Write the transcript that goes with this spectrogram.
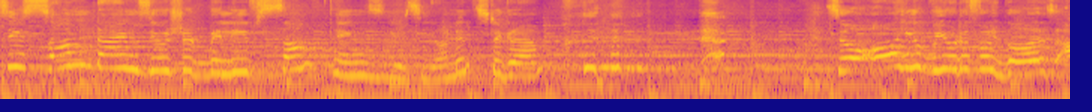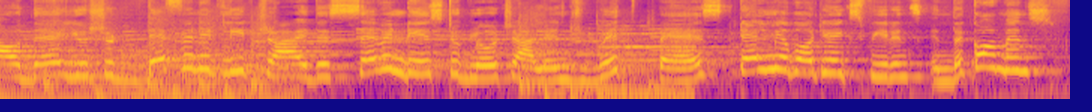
See, sometimes you should believe some things you see on Instagram. so, all you beautiful girls out there, you should definitely try this 7 Days to Glow challenge with Pears. Tell me about your experience in the comments.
